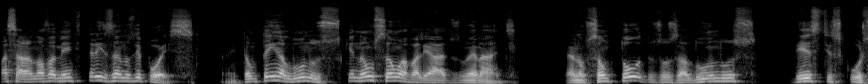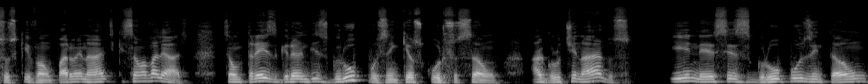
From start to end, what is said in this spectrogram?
passará novamente três anos depois. Então, tem alunos que não são avaliados no ENAD. Né? Não são todos os alunos destes cursos que vão para o ENAD que são avaliados. São três grandes grupos em que os cursos são aglutinados e nesses grupos, então,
